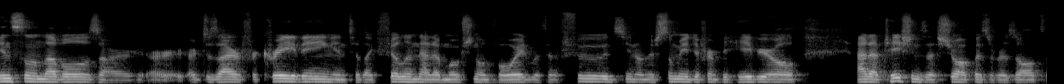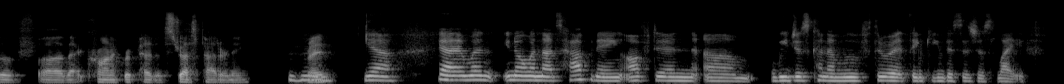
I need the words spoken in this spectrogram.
insulin levels our, our, our desire for craving and to like fill in that emotional void with our foods. You know there's so many different behavioral adaptations that show up as a result of uh, that chronic repetitive stress patterning mm-hmm. right? Yeah. Yeah. And when you know when that's happening often um, we just kind of move through it thinking this is just life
